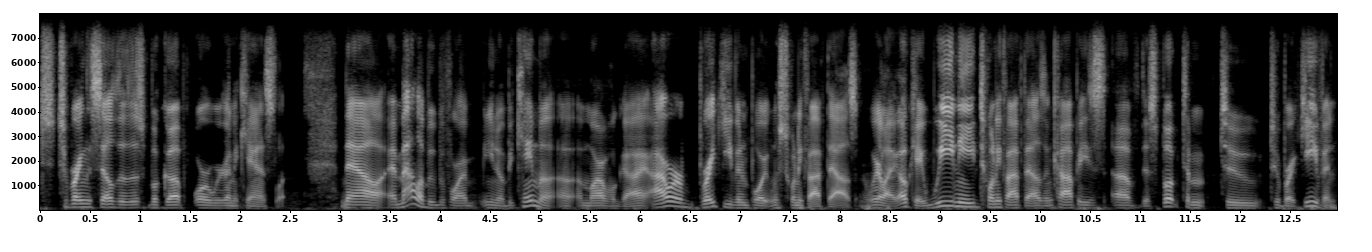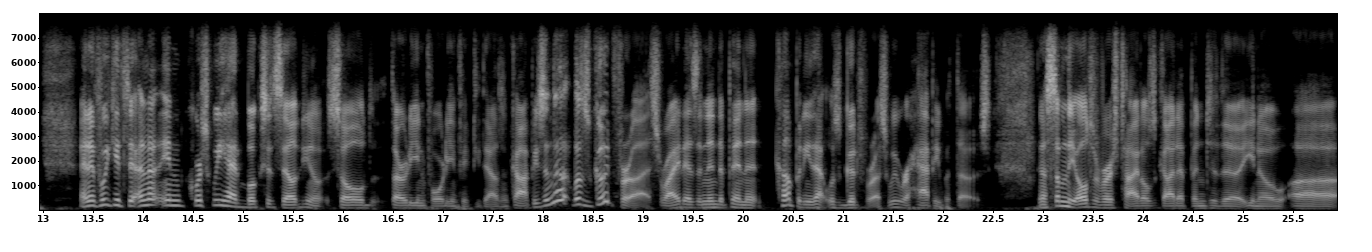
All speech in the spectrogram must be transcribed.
to bring the sales of this book up, or we're going to cancel it. Now at Malibu, before I you know became a, a Marvel guy, our break even point was twenty five thousand. We are like, okay, we need twenty five thousand copies of this book to to to break even. And if we could, and, and of course we had books that sold you know sold thirty and forty and fifty thousand copies, and that was good for us, right? As an independent company, that was good for us. We were happy with those. Now some of the Ultraverse titles got up into the you know uh,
